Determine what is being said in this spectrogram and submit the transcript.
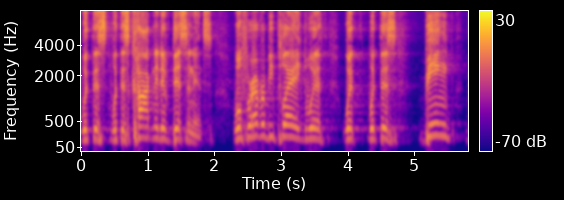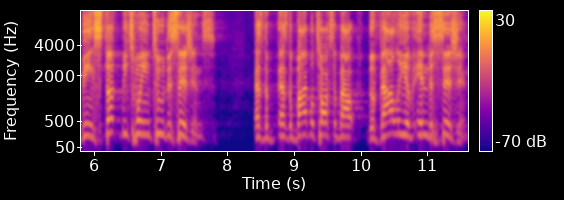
with, this, with this cognitive dissonance. We'll forever be plagued with, with, with this being, being stuck between two decisions. As the, as the Bible talks about the valley of indecision.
